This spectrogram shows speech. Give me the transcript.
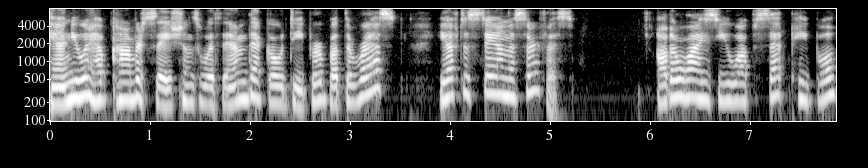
and you have conversations with them that go deeper but the rest you have to stay on the surface. Otherwise you upset people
